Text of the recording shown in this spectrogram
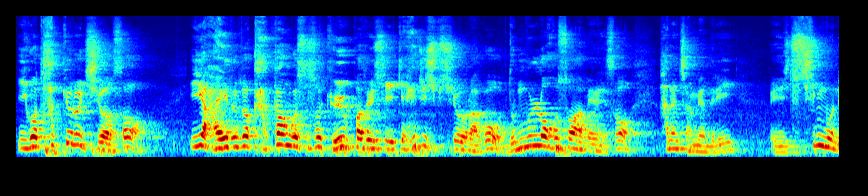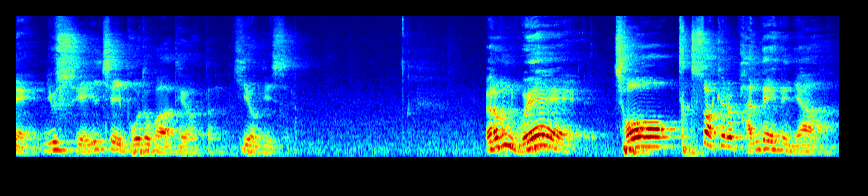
이곳 학교를 지어서 이 아이들도 가까운 곳에서 교육받을 수 있게 해주십시오라고 눈물로 호소하면서 하는 장면들이 신문에 뉴스에 일제히 보도가 되었던 기억이 있어요. 여러분 왜 저 특수학교를 반대했느냐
